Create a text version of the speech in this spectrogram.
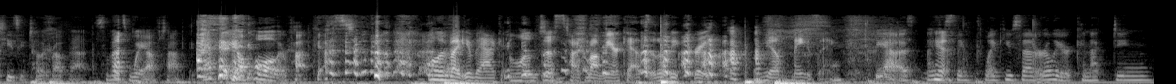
tease each other about that. So that's way off topic. That could be a whole other podcast. We'll invite you back and we'll just talk about meerkats. It'll be great. It'll be amazing. Yeah, I Yeah. just think, like you said earlier, connecting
